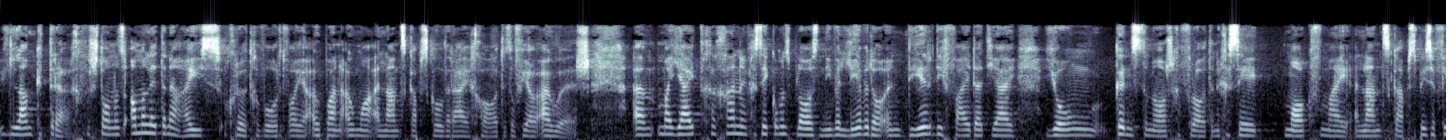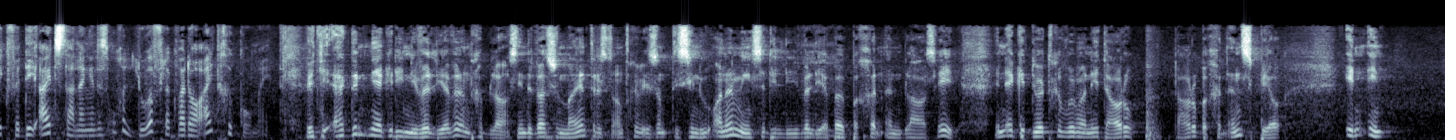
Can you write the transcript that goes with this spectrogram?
lank terug. Verstaan ons almal het in 'n huis groot geword waar jou oupa en ouma 'n landskapskildery gehad het of jou ouers. Um, maar jy het gegaan en gesê kom ons blaas nuwe lewe daarin deur die feit dat jy jong kunstenaars gevra het en gesê maak vir my 'n landskap spesifiek vir die uitstalling en dit is ongelooflik wat daar uitgekom het. Weet jy, ek dink nie ek het die nuwe lewe ingeblaas nie. Dit was vir my interessant geweest om te sien hoe ander mense die nuwe lewe begin inblaas het. En ek het doodgewoon maar net daarop daarop begin inspel. En en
